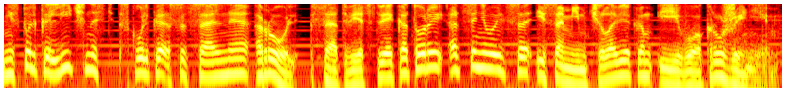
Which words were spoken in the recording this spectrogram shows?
не столько личность, сколько социальная роль, соответствие которой оценивается и самим человеком, и его окружением.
